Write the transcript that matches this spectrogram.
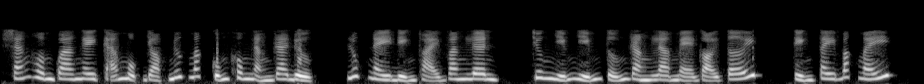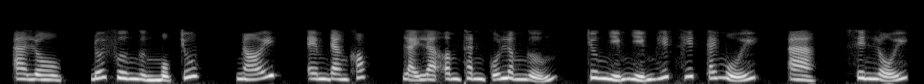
sáng hôm qua ngay cả một giọt nước mắt cũng không nặng ra được, lúc này điện thoại vang lên, chương nhiễm nhiễm tưởng rằng là mẹ gọi tới, tiện tay bắt máy, alo, đối phương ngừng một chút, nói, em đang khóc, lại là âm thanh của lâm ngưỡng, chương nhiễm nhiễm hít hít cái mũi, à, xin lỗi,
